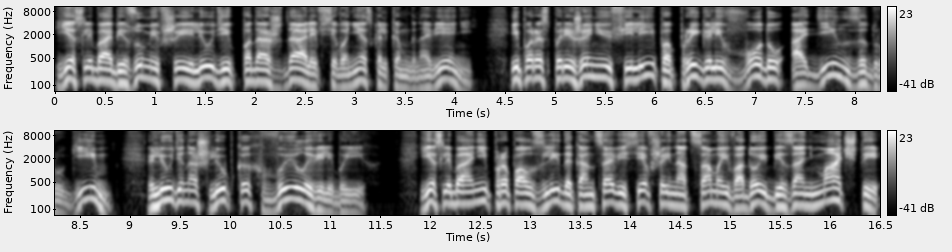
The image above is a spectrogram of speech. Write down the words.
Если бы обезумевшие люди подождали всего несколько мгновений и по распоряжению Филиппа прыгали в воду один за другим, люди на шлюпках выловили бы их. Если бы они проползли до конца висевшей над самой водой бизань мачты,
